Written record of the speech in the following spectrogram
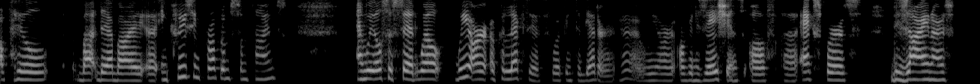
uphill, but thereby increasing problems sometimes. And we also said, well, we are a collective working together. Uh, we are organizations of uh, experts, designers.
